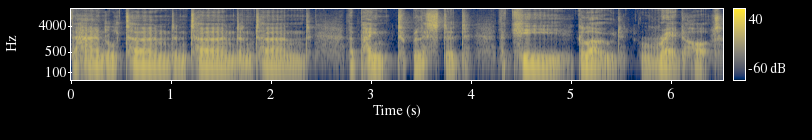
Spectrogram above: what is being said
The handle turned and turned and turned. The paint blistered. The key glowed red hot.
